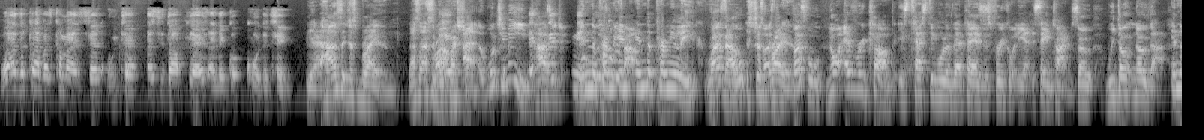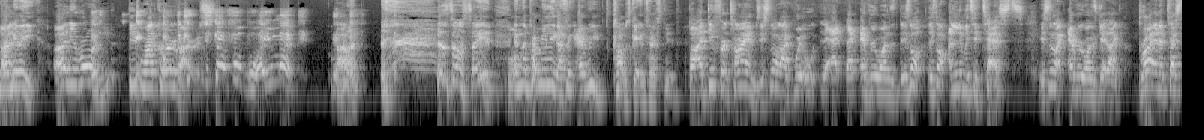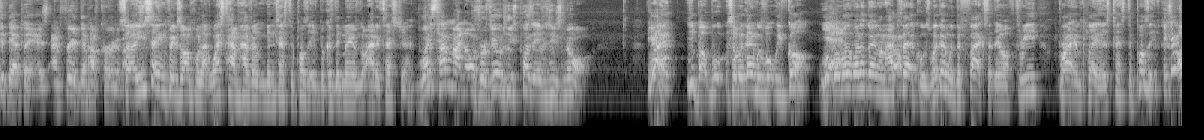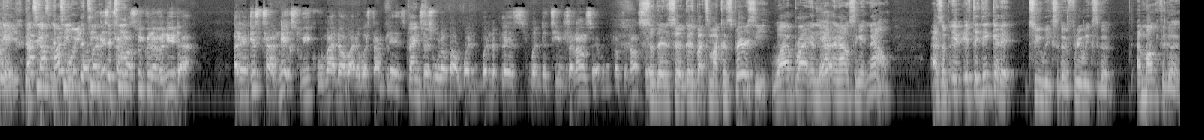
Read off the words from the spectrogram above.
Why the club has come out and said we tested our players and they got caught the thing? Yeah, how's it just Brighton? That's that's a good question. Uh, what do you mean? How's it? in the what are you Premier in, in the Premier League right First now, all- it's just first, Brighton. First of all, not every club is testing all of their players as frequently at the same time, so we don't know that. In the Early- Premier League. Earlier on, people had It's coronavirus. not football. Are you mad? Huh? That's what I'm saying. In the Premier League, I think every club's getting tested. But at different times, it's not like we're all, like, like everyone's. It's not. It's not unlimited tests. It's not like everyone's get like Brighton have tested their players and three of them have coronavirus. So are you saying, for example, like West Ham haven't been tested positive because they may have not had a test yet? West Ham might not have revealed who's positive and who's not. Right. Yeah, but w- so we're going with what we've got. We're- Yeah. We're, we're not going on hypotheticals. We're going with the facts that there are three Brighton players tested positive. Exactly. Okay. The That's- team. that's The my team. point. The team. this The team. last week we never knew that. And then this time next week we might know about the West Ham players. Thank so it's all about when, when the players when the teams announce it, when the clubs announce So it. then, so it goes back to my conspiracy. Why are Brighton Yeah. not announcing it now? As a, if, if they did get it two weeks ago, three weeks ago, a month ago, do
